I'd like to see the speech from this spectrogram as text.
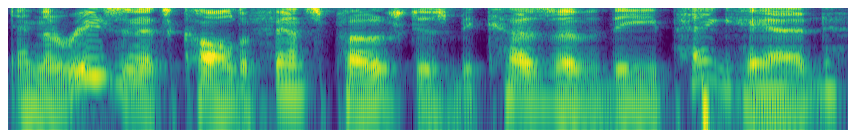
And the reason it's called a fence post is because of the peg head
